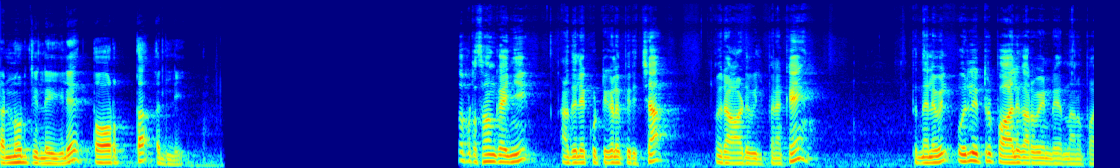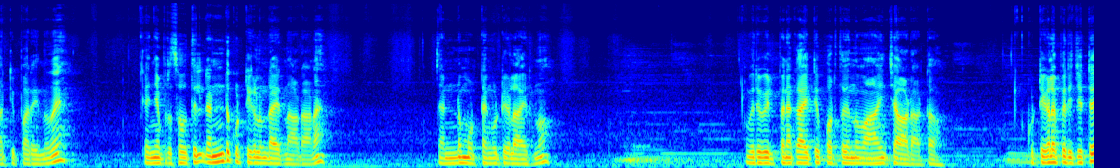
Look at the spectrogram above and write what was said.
കണ്ണൂർ ജില്ലയിലെ തോർത്ത അല്ലി പ്രസവം കഴിഞ്ഞ് അതിലെ കുട്ടികളെ പിരിച്ച ഒരാട് വിൽപ്പനക്ക് ഇപ്പം നിലവിൽ ഒരു ലിറ്റർ പാൽ കറവേണ്ട എന്നാണ് പാർട്ടി പറയുന്നത്. കഴിഞ്ഞ പ്രസവത്തിൽ രണ്ട് കുട്ടികളുണ്ടായിരുന്ന ആടാണ്. രണ്ട് മുട്ടൻകുട്ടികളായിരുന്നു. ഒരു വിൽപ്പനക്കായിട്ട് പുറത്തു നിന്ന് വാങ്ങിച്ച ആടാട്ടോ. കുട്ടികളെ പിരിച്ചിട്ട്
